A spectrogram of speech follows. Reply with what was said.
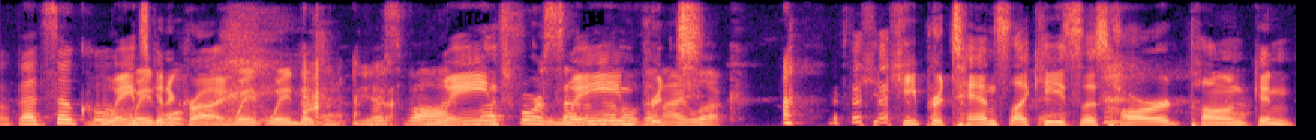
Wayne- That's so cool. Wayne's Wayne gonna won't- cry. Wayne, Wayne doesn't. Yeah. First of all, Wayne- I'm much more sentimental Wayne than I pret- look. He, he pretends like he's this hard punk and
